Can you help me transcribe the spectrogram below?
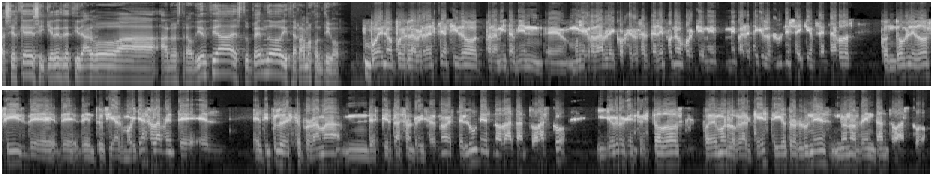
Así es que si quieres decir algo a, a nuestra audiencia, estupendo, y cerramos contigo. Bueno, pues la verdad es que ha sido para mí también eh, muy agradable cogeros el teléfono porque me, me parece que los lunes hay que enfrentarlos con doble dosis de, de- de entusiasmo. Y ya solamente el, el título de este programa mm, despierta sonrisas, ¿no? Este lunes no da tanto asco y yo creo que entre todos podemos lograr que este y otros lunes no nos den tanto asco.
